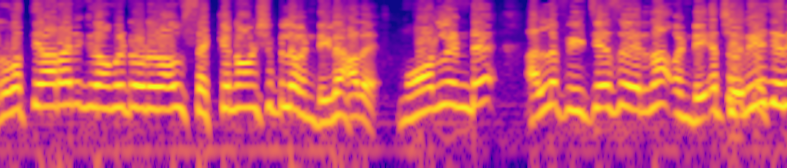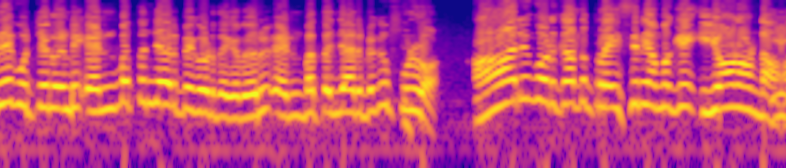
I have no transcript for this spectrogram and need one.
അറുപത്തി ആറായിരം കിലോമീറ്റർ ഓടും സെക്കൻഡ് ഓണർഷിപ്പിലെ വണ്ടി അല്ലേ അതെ. മോഡലുണ്ട്. നല്ല ഫീച്ചേഴ്സ് വരുന്ന വണ്ടി. ചെറിയ ചെറിയ കുറ്റങ്ങളുണ്ട്. എൺപത്തഞ്ചായിരം രൂപ കൊടുത്തേക്ക്. വെറും എൺപത്തഞ്ചായിരം രൂപയ്ക്ക് ഫുൾ ഓൺ ആരും കൊടുക്കാത്ത പ്രൈസിന് നമുക്ക് ഇയോൺ ഉണ്ടാവും.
